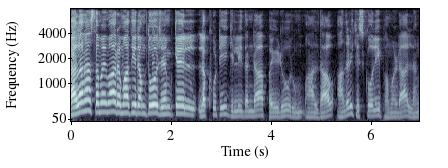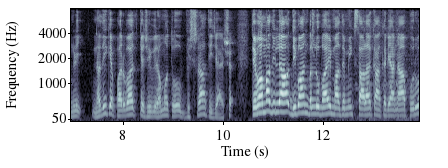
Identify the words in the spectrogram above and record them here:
પહેલાંના સમયમાં રમાતી રમતો જેમ કે લખોટી ગિલ્લી દંડા પૈડું, રૂમાલ દાવ, આંધળી ખિસકોલી, ભમરડા, લંગડી, નદી કે પર્વત કે જેવી રમતો વિસરાતી જાય છે. તેવામાં દિલ્લા દિવાન બલ્લુભાઈ માધ્યમિક શાળા કાંકરિયાના પૂર્વ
